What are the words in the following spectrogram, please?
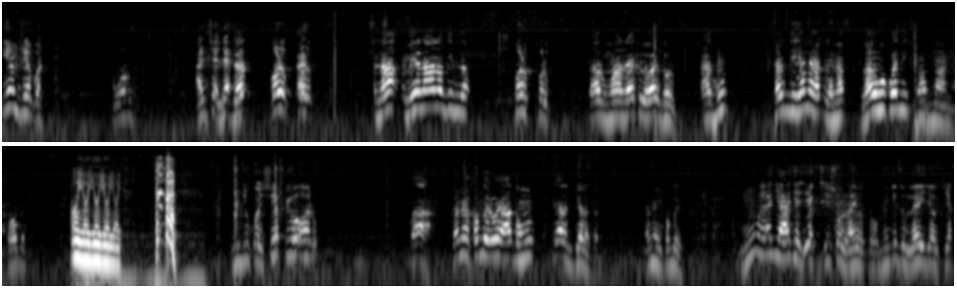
કેમ છે પણ? હાલશે લે થોડુંક થોડુંક. ના મેં નાનો કીધો. થોડુંક થોડુંક. તારું માન રાખેલું હોય થોડુંક. આ હું? શરદી છે ને એટલે ના લાવું હું કોઈ દી? ના ના. oi, oi. બીજું કોઈ છે પીવો વાળું બા. તને ખબર હોય આ તો હું ક્યારેક ક્યારેક જ તને ખબર? હું આજે આજે એક શીશો લાવ્યો તો મેં કીધું લઈ જાવ ચેક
